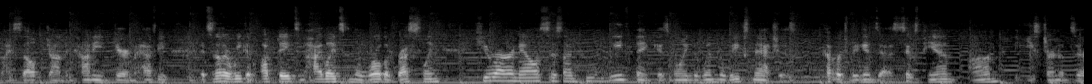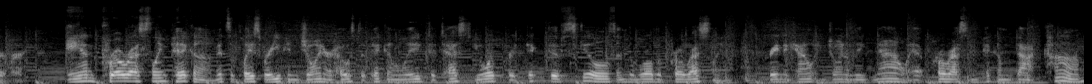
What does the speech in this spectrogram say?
myself, John Nicani, and Gary Mahaffey. It's another week of updates and highlights in the world of wrestling hear our analysis on who we think is going to win the week's matches. Coverage begins at 6 p.m. on the Eastern Observer. And Pro Wrestling Pick'em. It's a place where you can join or host a Pick'em League to test your predictive skills in the world of pro wrestling. Create an account and join a league now at ProWrestlingPick'em.com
